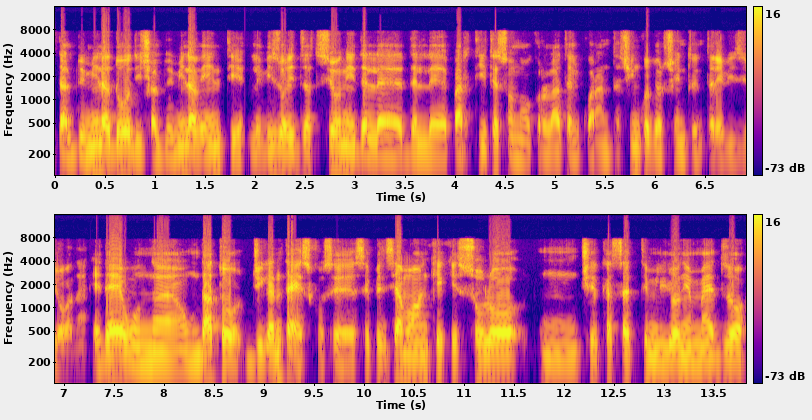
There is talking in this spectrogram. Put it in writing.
dal 2012 al 2020 le visualizzazioni delle, delle partite sono crollate del 45% in televisione ed è un, un dato gigantesco se, se pensiamo anche che solo mh, circa 7 milioni e mezzo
